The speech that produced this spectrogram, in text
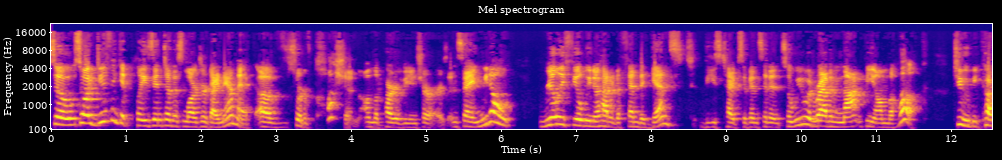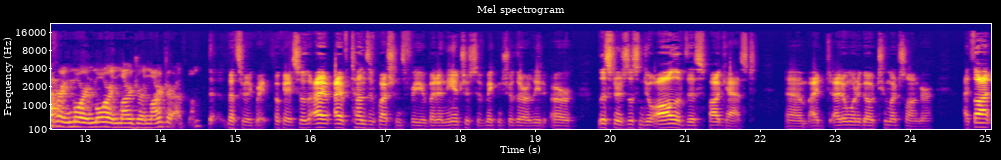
So, so I do think it plays into this larger dynamic of sort of caution on the mm-hmm. part of the insurers and saying we don't really feel we know how to defend against these types of incidents, so we would rather not be on the hook to be covering more and more and larger and larger of them. That's really great. Okay, so I, I have tons of questions for you, but in the interest of making sure that our lead, our listeners listen to all of this podcast, um, I, I don't want to go too much longer. I thought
